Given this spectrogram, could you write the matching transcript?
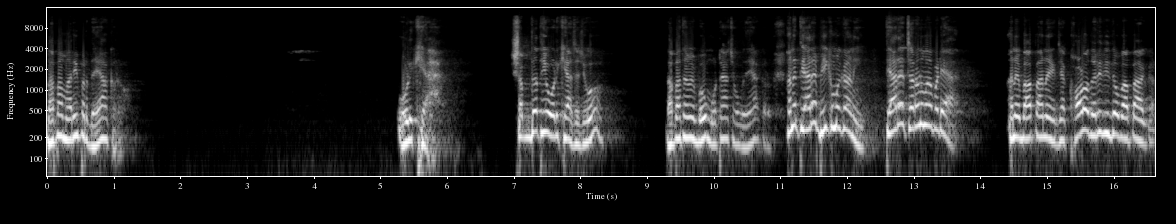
બાપા, મારી પર દયા કરો. ઓળખ્યા. શબ્દથી ઓળખ્યા છે, જુઓ. બાપા, તમે બહુ મોટા છો, દયા કરો. અને ત્યારે ભીખ મકાણી ત્યારે ચરણમાં પડ્યા. અને બાપાને જ્યાં ખોળો ધરી દીધો બાપા આગળ.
